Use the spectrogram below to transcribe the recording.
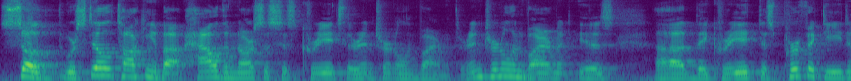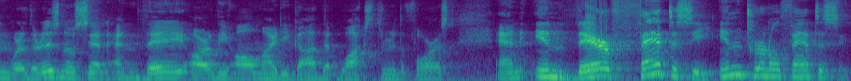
so we're still talking about how the narcissist creates their internal environment. Their internal environment is uh, they create this perfect Eden where there is no sin, and they are the Almighty God that walks through the forest. And in their fantasy, internal fantasy,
